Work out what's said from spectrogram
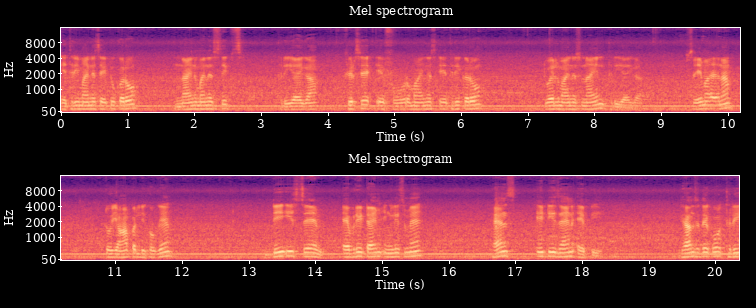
A three minus A two करो नाइन माइनस सिक्स थ्री आएगा। फिर से A four minus A three करो। ट्वेल्व माइनस नाइन थ्री आएगा। सेम आया ना? तो यहाँ पर लिखोगे D is same every time English में hence it is an A P ध्यान से देखो थ्री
